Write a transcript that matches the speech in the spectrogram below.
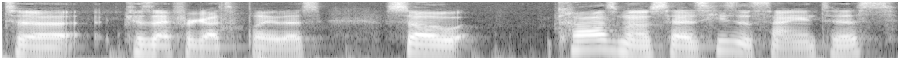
to because I forgot to play this. So Cosmo says he's a scientist,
